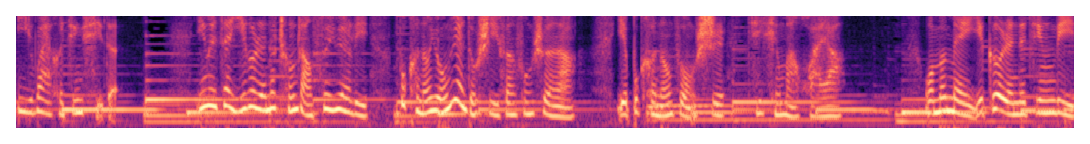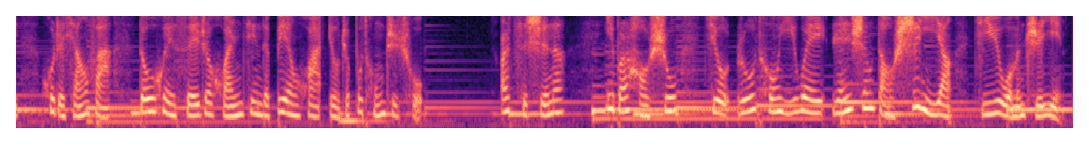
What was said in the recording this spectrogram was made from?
意外和惊喜的。因为在一个人的成长岁月里，不可能永远都是一帆风顺啊，也不可能总是激情满怀啊。我们每一个人的经历或者想法，都会随着环境的变化有着不同之处。而此时呢，一本好书就如同一位人生导师一样，给予我们指引。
